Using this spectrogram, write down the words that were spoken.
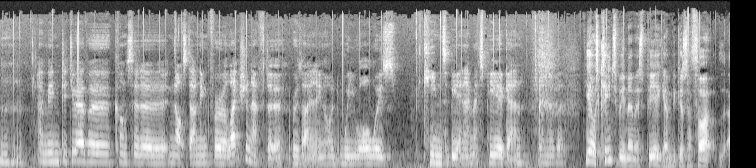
Mm-hmm. I mean, did you ever consider not standing for election after resigning, or were you always keen to be an MSP again for another? Yeah, I was keen to be an MSP again because I thought I,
